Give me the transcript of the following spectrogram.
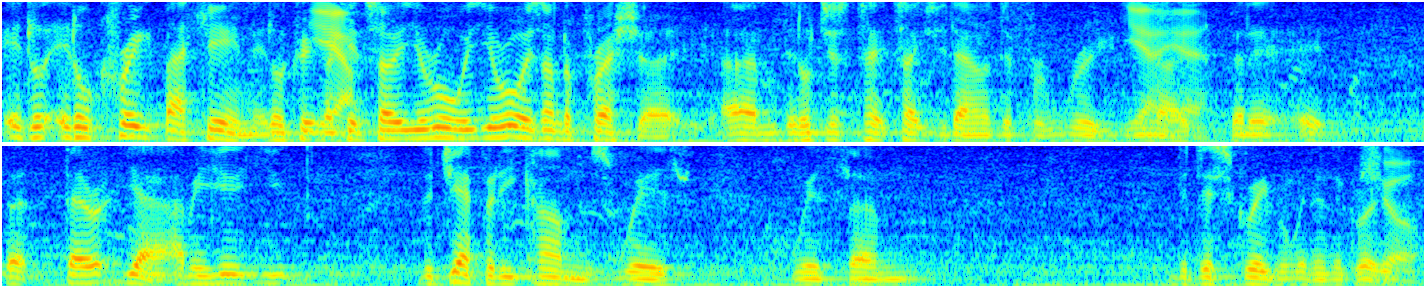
it'll it'll creep back in. It'll creep Yeah. back in. So you're always you're always under pressure. Um, it'll just take takes you down a different route. Yeah, you know? yeah. But it, it, but there, yeah. I mean, you, you the jeopardy comes with with um, the disagreement within the group. Sure. So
